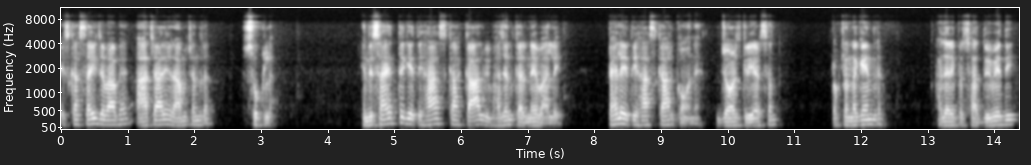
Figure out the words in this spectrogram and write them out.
इसका सही जवाब है आचार्य रामचंद्र शुक्ल। हिंदी साहित्य के इतिहास का काल विभाजन करने वाले पहले इतिहासकार कौन है? George Grierson, doctor Nagendra, Hazari Prasad Dwivedi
